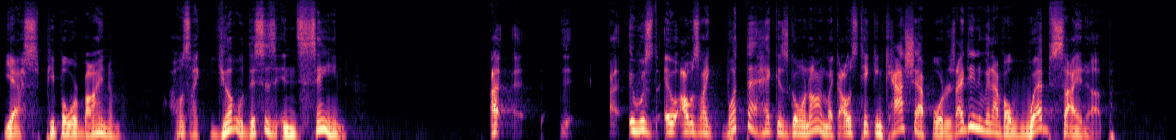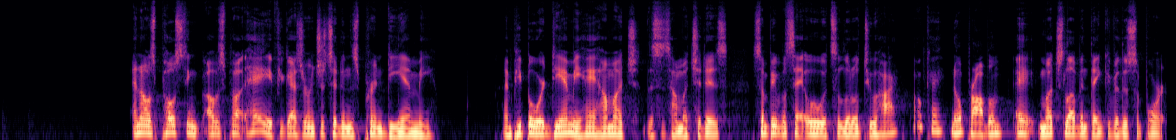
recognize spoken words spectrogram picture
Yes, people were buying them. I was like, yo, this is insane. I it was I was like, what the heck is going on? Like I was taking Cash App orders. I didn't even have a website up. And I was posting, I was, hey, if you guys are interested in this print, DM me. And people were DM me, hey, how much? This is how much it is. Some people say, oh, it's a little too high. Okay, no problem. Hey, much love and thank you for the support.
